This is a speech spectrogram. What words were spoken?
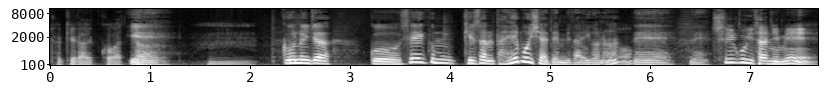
적게 갈 것 같다. 음. 그거는 이제 그 세금 계산을 다 해보셔야 됩니다. 이거는. 네. 네. 7924님이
